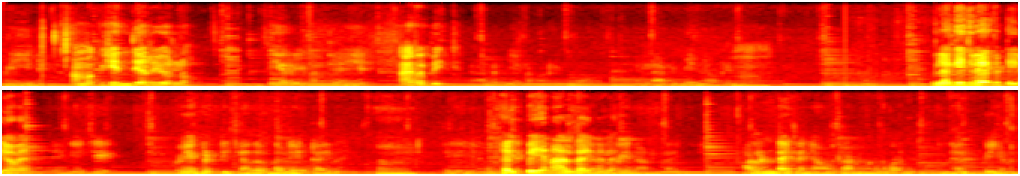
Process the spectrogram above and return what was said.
മെയിൻ നമുക്ക് ഹിന്ദി അറിയുമല്ലോ മറ്റേ അറബി. എല്ലാം പറയുമ്പോൾ എല്ലാ അറബി തന്നെ പറയും ലഗേജ് വേഗം കിട്ടീനോ വേ ലഗേജ് വേഗം കിട്ടിയില്ല അതുകൊണ്ട് ലേറ്റായത് ഹെൽപ്പ് ചെയ്യാൻ ആളുണ്ടായില്ല. ഞാൻ പറഞ്ഞു. ഒന്ന് ഹെൽപ്പ് ചെയ്യണം.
